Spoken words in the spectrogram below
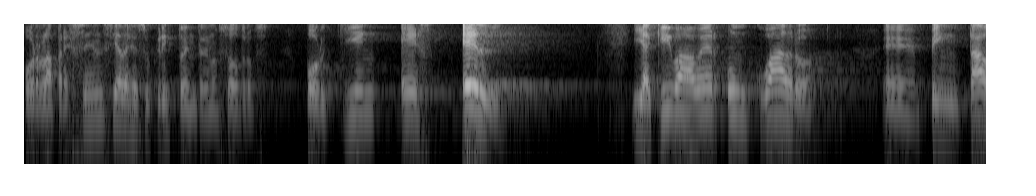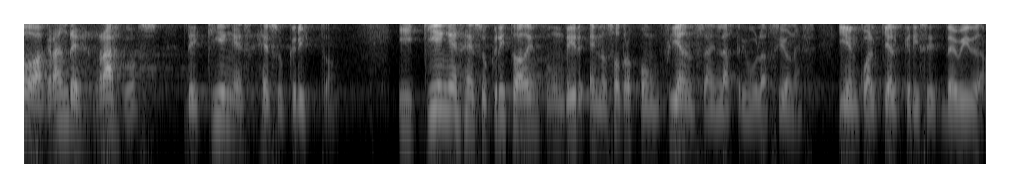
por la presencia de Jesucristo entre nosotros, por quién es Él. Y aquí va a haber un cuadro eh, pintado a grandes rasgos de quién es Jesucristo. Y quién es Jesucristo ha de infundir en nosotros confianza en las tribulaciones y en cualquier crisis de vida.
